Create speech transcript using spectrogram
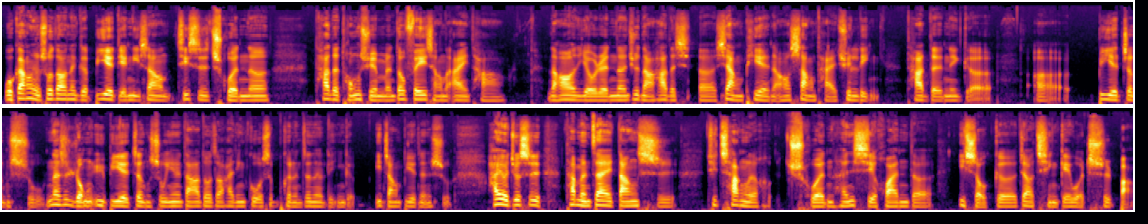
我刚刚有说到那个毕业典礼上，其实纯呢，他的同学们都非常的爱他。然后有人呢就拿他的呃相片，然后上台去领他的那个呃毕业证书，那是荣誉毕业证书，因为大家都知道他已经过世，不可能真的领一个一张毕业证书。还有就是他们在当时去唱了纯很喜欢的一首歌，叫《请给我翅膀》。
